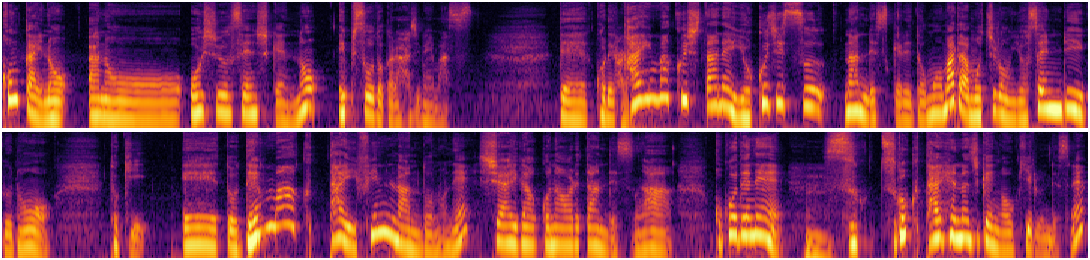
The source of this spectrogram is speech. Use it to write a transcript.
今回の、あのー、欧州選手権のエピソードから始めます。でこれ開幕したね、はい、翌日なんですけれどもまだもちろん予選リーグの時えーと、デンマーク対フィンランドのね試合が行われたんですがここでね、うん、すごく大変な事件が起きるんですね。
